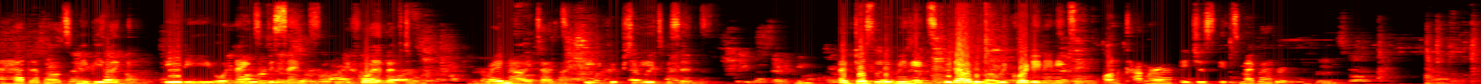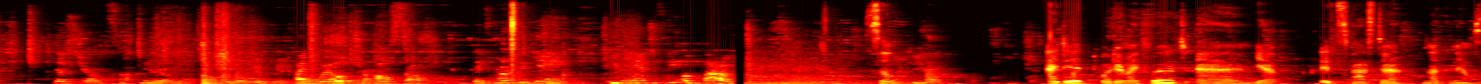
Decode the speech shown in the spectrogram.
I had about maybe like 80 or 90 percent before I left home. Right now it's at 58 percent. Like just leaving it without even recording anything on camera, it just it's my battery. I will also. It's part of the game. You can't just be allowed. So I did order my food and yeah, it's pasta, nothing else.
